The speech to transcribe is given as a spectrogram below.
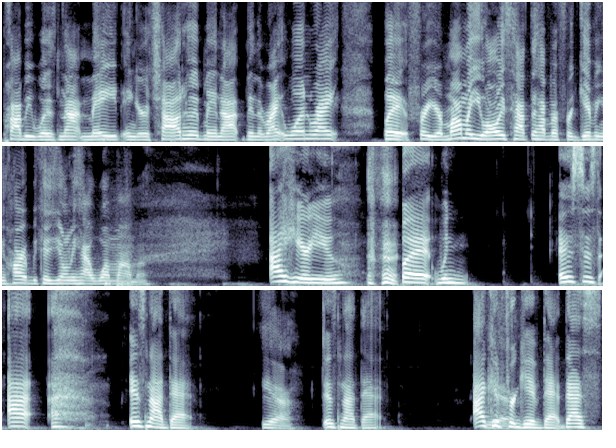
probably was not made in your childhood may not been the right one, right? But for your mama, you always have to have a forgiving heart because you only have one mama. I hear you, but when it's just I, it's not that. Yeah. It's not that. I could Yeah. forgive that. That's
